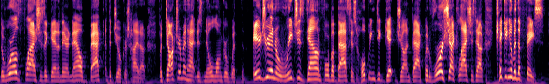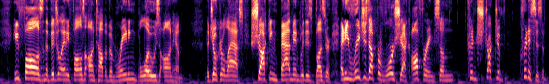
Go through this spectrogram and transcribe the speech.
The world flashes again, and they are now back at the Joker's hideout, but Dr. Manhattan is no longer with them. Adrian reaches down for Bubastis, hoping to get John back, but Rorschach lashes out, kicking him in the face. He falls, and the vigilante falls on top of him, raining blows on him. The Joker laughs, shocking Batman with his buzzer, and he reaches up for Rorschach, offering some constructive criticism.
